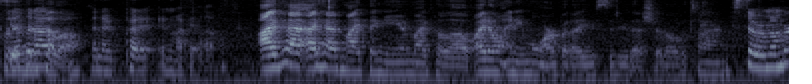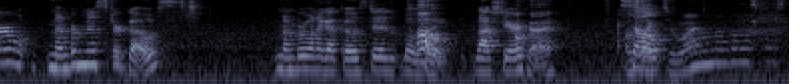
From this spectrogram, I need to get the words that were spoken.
Put it sealed in it, up pillow. and I put it in my pillow. I've had I had my thingy in my pillow. I don't anymore, but I used to do that shit all the time. So remember, remember Mr. Ghost? Remember when I got ghosted? What was Oh. it last year? Okay. I was So, like, do I remember this person?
